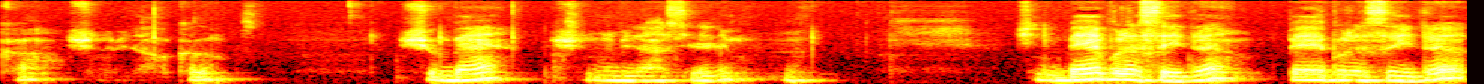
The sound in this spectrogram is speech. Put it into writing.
Bir dakika şunu bir daha bakalım. Şu B şunu bir daha silelim. Şimdi B burasıydı. B burasıydı.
